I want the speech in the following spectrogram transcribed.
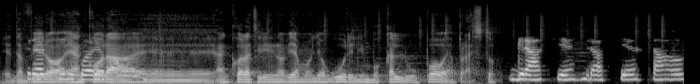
e davvero e ancora, e ancora ti rinnoviamo gli auguri, l'in bocca al lupo e a presto. Grazie, grazie, ciao.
